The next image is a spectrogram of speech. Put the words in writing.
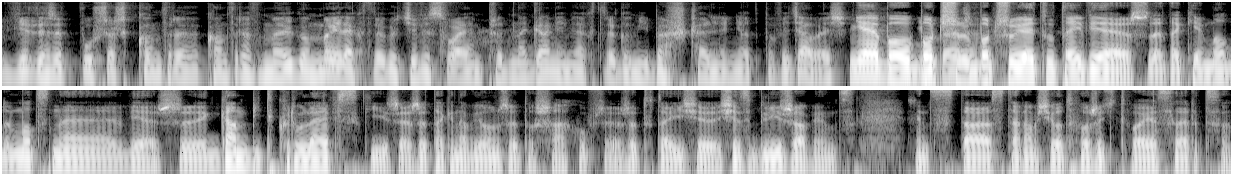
widzę że puszczasz kontrę, kontrę w mojego maila, którego ci wysłałem przed nagraniem, na którego mi bezczelnie nie odpowiedziałeś. Nie, bo, bo, czu, bo czuję tutaj, wiesz, takie mocne, wiesz, gambit królewski, że, że tak nawiążę do szachów, że, że tutaj się, się zbliża, więc, więc sta, staram się otworzyć twoje serce.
